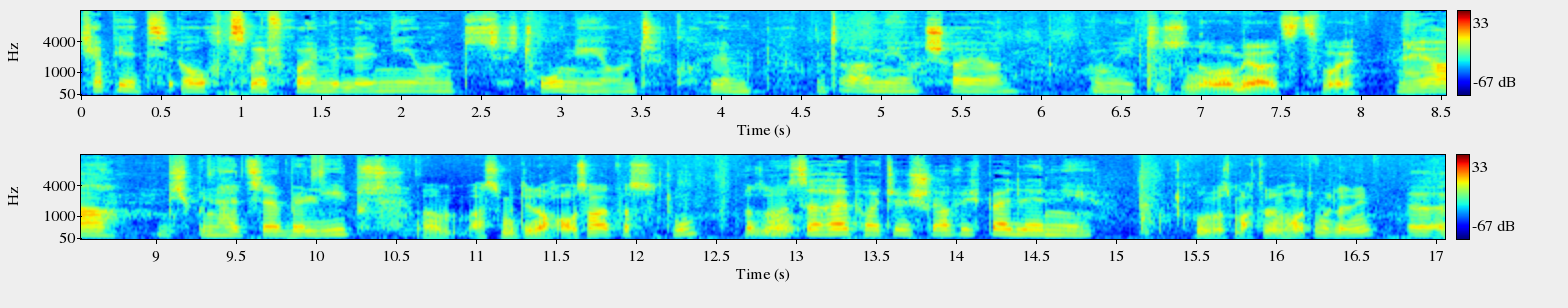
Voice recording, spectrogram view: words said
Ich habe jetzt auch zwei Freunde, Lenny und Toni und Colin und Amir, Cheyenne, Omid. Das sind aber mehr als zwei. Naja, ich bin halt sehr beliebt. Ähm, hast du mit denen auch außerhalb was zu tun? Also, Außerhalb, heute schlafe ich bei Lenny. cool, was macht ihr denn heute mit Lenny? Äh,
